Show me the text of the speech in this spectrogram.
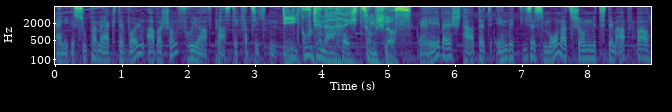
Einige Supermärkte wollen aber schon früher auf Plastik verzichten. Die gute Nachricht zum Schluss. Rewe startet Ende dieses Monats schon mit dem Abbau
